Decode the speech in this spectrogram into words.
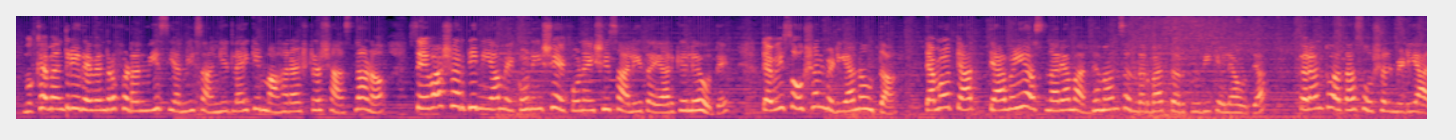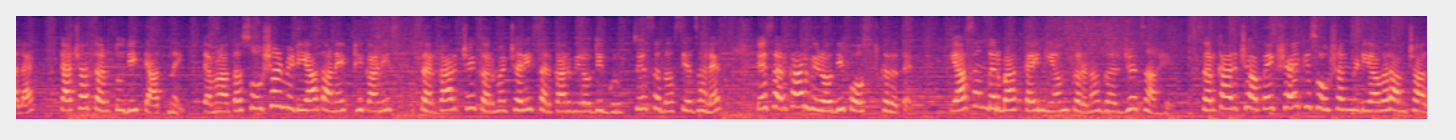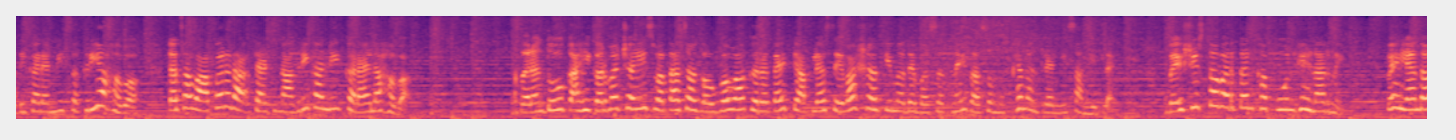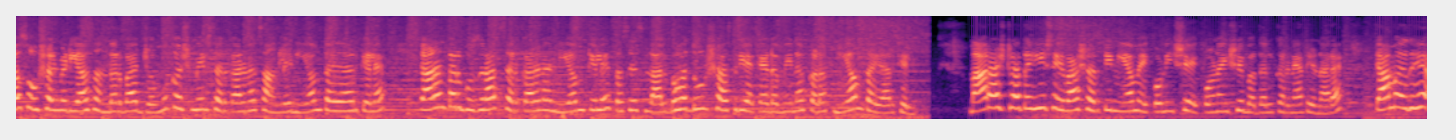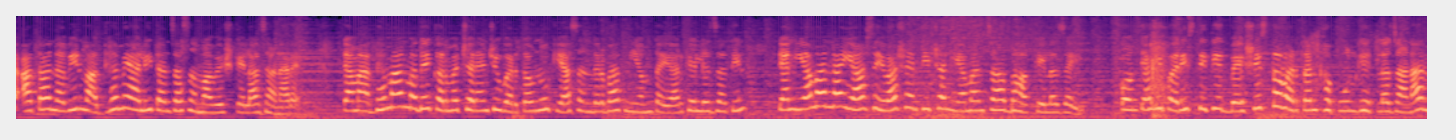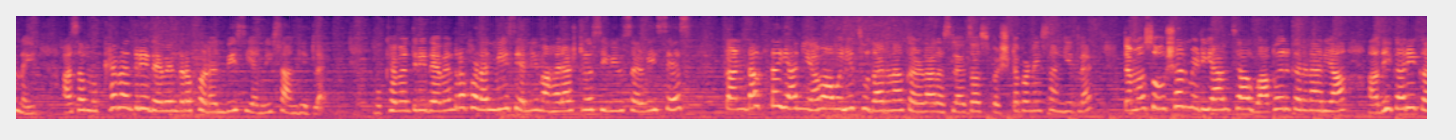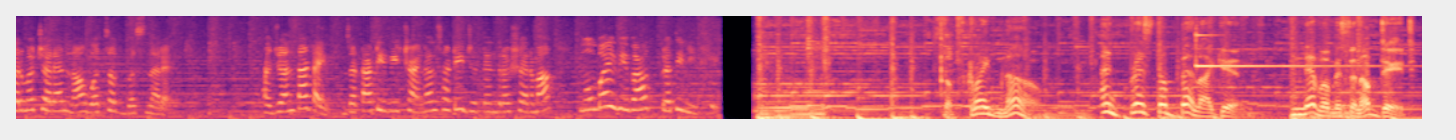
मुख्यमंत्री देवेंद्र फडणवीस यांनी सांगितलंय की महाराष्ट्र शासनानं सेवा शर्ती नियम एकोणीसशे एकोणऐंशी साली तयार केले होते. त्यावेळी सोशल मीडिया नव्हता. त्यामुळे त्यात त्यावेळी असणाऱ्या माध्यमांसंदर्भात तरतुदी केल्या होत्या. परंतु आता सोशल मीडिया आलाय. त्याच्या तरतुदी त्यात नाही. त्यामुळे आता सोशल मीडियात अनेक ठिकाणी सरकारचे कर्मचारी सरकार विरोधी ग्रुपचे सदस्य झालेत. ते सरकार विरोधी पोस्ट करत आहेत. या संदर्भात काही नियम करणं गरजेचं आहे. सरकारची अपेक्षा आहे की सोशल मीडियावर आमच्या अधिकाऱ्यांनी सक्रिय हवं. त्याचा वापर त्या नागरिकांनी करायला हवा. परंतु काही कर्मचारी स्वतःचा गवगवा करत आहेत ते आपल्या सेवा शर्तीमध्ये बसत नाहीत असं मुख्यमंत्र्यांनी सांगितलंय. बेशिस्त वर्तन खपवून घेणार नाही. पहिल्यांदा सोशल मीडिया संदर्भात जम्मू काश्मीर सरकारनं चांगले नियम तयार केले. त्यानंतर गुजरात सरकारनं नियम केले तसेच लालबहादूर शास्त्री अकॅडमीनं कडक नियम तयार केले. महाराष्ट्रातही सेवा शर्ती नियम एकोणीसशे एकोणऐंशी बदल करण्यात येणार आहे. त्यामध्ये आता नवीन माध्यमे आली त्यांचा समावेश केला जाणार आहे. त्या माध्यमांमध्ये कर्मचाऱ्यांची वर्तवणूक या संदर्भात नियम तयार केले जातील. त्या नियमांना या सेवा शर्तीच्या नियमांचा भाग केला जाईल. कोणत्याही परिस्थितीत बेशिस्त वर्तन खपवून घेतलं जाणार नाही असं मुख्यमंत्री देवेंद्र फडणवीस यांनी सांगितलंय. मुख्यमंत्री देवेंद्र फडणवीस यांनी महाराष्ट्र सिव्हिल सर्व्हिसेस कंडक्ट या नियमावलीत सुधारणा करणार असल्याचं स्पष्टपणे सांगितलंय. त्यामुळे सोशल मीडियाचा वापर करणाऱ्या अधिकारी कर्मचाऱ्यांना वचक बसणार आहे. जनता टाइम जटा टीव्ही चॅनलसाठी जितेंद्र शर्मा मुंबई विभाग प्रतिनिधी. Subscribe now and press the bell icon never miss an update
